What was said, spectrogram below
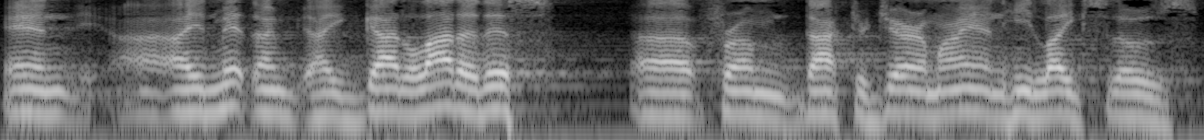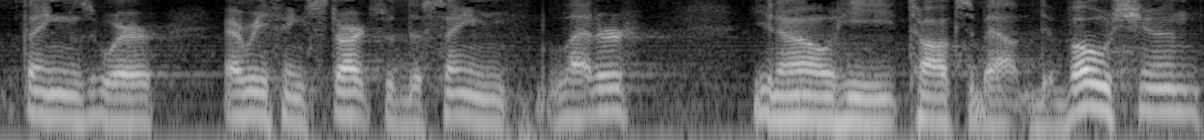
And I admit I'm, i got a lot of this uh, from Dr. Jeremiah, and he likes those things where everything starts with the same letter. You know, he talks about devotion,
